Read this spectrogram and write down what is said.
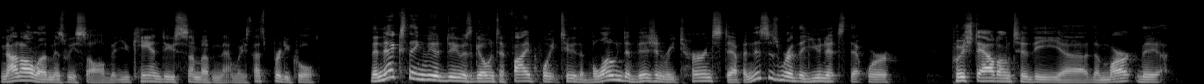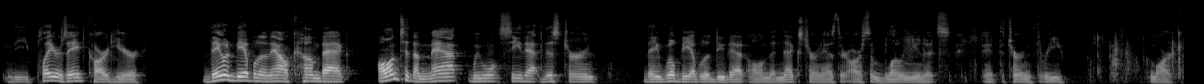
Not all of them as we saw, but you can do some of them that way. So that's pretty cool. The next thing we would do is go into 5.2, the blown division return step. And this is where the units that were pushed out onto the, uh, the, mark, the, the player's aid card here, they would be able to now come back onto the map. We won't see that this turn. They will be able to do that on the next turn as there are some blown units at the turn three mark.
